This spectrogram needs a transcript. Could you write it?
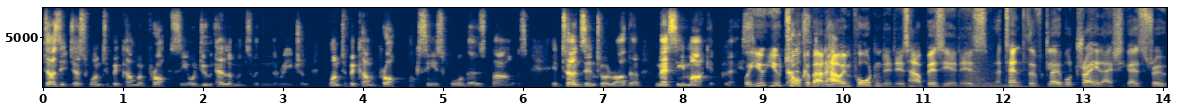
does it just want to become a proxy, or do elements within the region want to become proxies for those powers? It turns into a rather messy marketplace. Well, you, you talk about how important it is, how busy it is. A tenth of global trade actually goes through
